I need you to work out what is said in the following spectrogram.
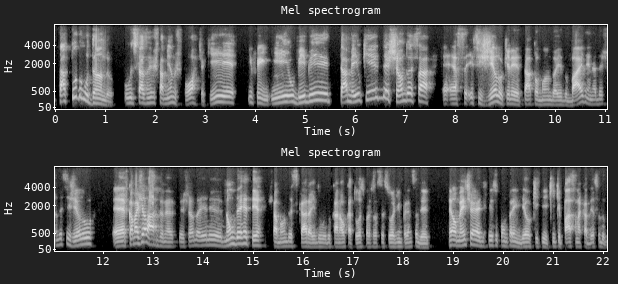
está tudo mudando. Os Estados Unidos está menos forte aqui, enfim, e o Bibi está meio que deixando essa, é, essa, esse gelo que ele está tomando aí do Biden, né? Deixando esse gelo é, ficar mais gelado, né? Deixando ele não derreter, chamando esse cara aí do, do canal 14 para ser assessor de imprensa dele. Realmente é difícil compreender o que, que, que passa na cabeça do.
